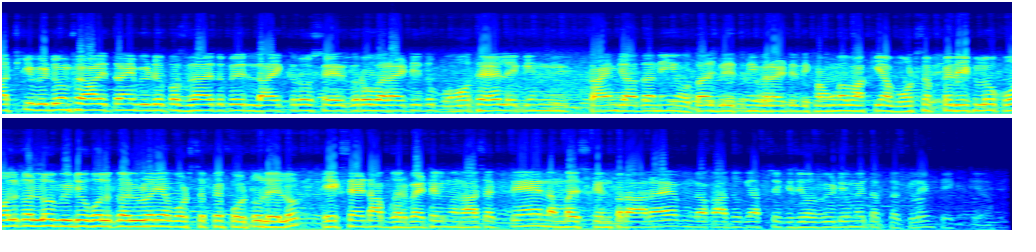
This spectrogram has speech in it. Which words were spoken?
आज की वीडियो में फ़िलहाल इतना ही। वीडियो पसंद आए तो फिर लाइक करो शेयर करो। वैरायटी तो बहुत है लेकिन टाइम ज़्यादा नहीं होता इसलिए इतनी वैरायटी दिखाऊँगा। बाकी आप व्हाट्सएप पे देख लो कॉल कर लो वीडियो कॉल कर लो या व्हाट्सएप पे फ़ोटो ले लो। एक साइड आप घर बैठे भी मंगा सकते हैं नंबर स्क्रीन पर आ रहा है। मुलाकात होगी आपसे किसी और वीडियो में तब तक के लिए टेक केयर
